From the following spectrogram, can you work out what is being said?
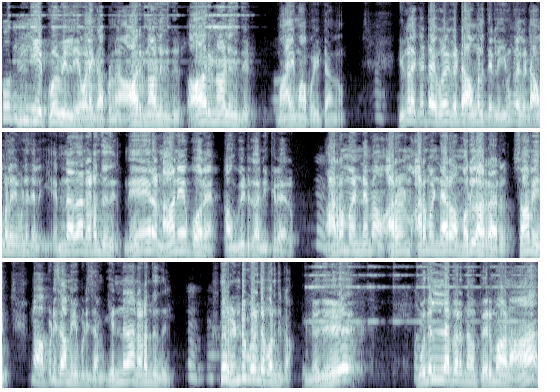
கோவில் இந்திய கோவில் வளைகாப்பு பண்ணலாம் ஆறு நாளுக்குது ஆறு நாளுக்குது மாயமா போயிட்டாங்க. இவங்களை கேட்டா இவங்களை கேட்டா அவங்களுக்கு தெரியல இவங்களை கேட்டா அவங்களுக்கு இவங்களுக்கு தெரியல. என்னதான் நடந்தது? நேரா நானே போறேன். அவங்க வீட்டுக்கார் நிக்கிறாரு. அரை மணி நேரம் அரை அரை மணி நேரம் மருள் ஆடுறாரு. சாமி நான் அப்படி சாமி இப்படி சாமி. என்னதான் நடந்தது? ரெண்டு குழந்தை பிறந்துட்டோம் என்னது? முதல்ல பிறந்தவன் பெருமாளாம்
